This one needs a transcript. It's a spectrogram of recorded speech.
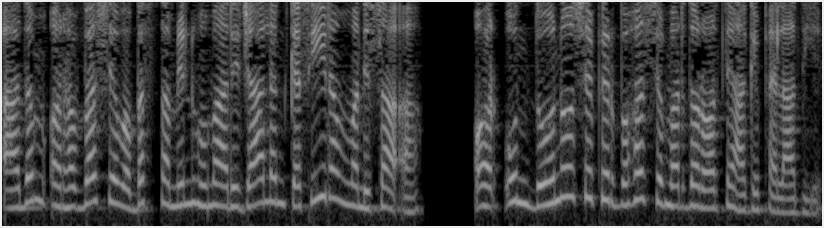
آدم اور حوا سے و بس من ہوما رجالن کثیرم و نسا اور ان دونوں سے پھر بہت سے مرد اور عورتیں آگے پھیلا دیے۔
